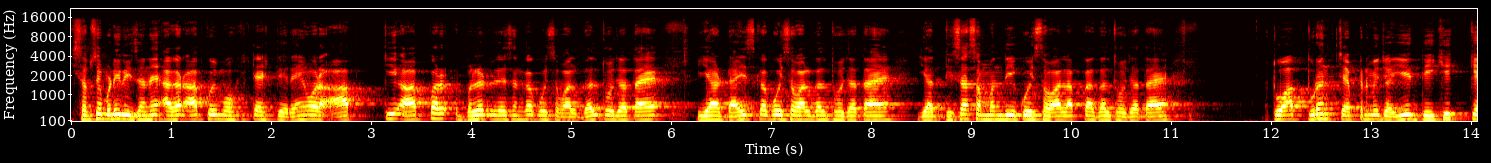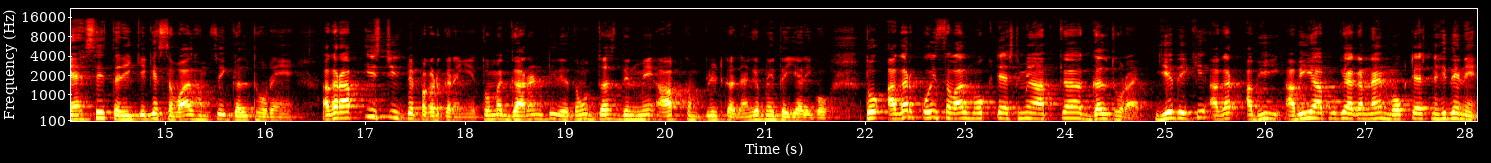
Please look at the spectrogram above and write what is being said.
सबसे बड़ी रीज़न है, अगर आप कोई मौखिक टेस्ट दे रहे हैं और आप कि आप पर ब्लड रिलेशन का कोई सवाल गलत हो जाता है, या डाइस का कोई सवाल गलत हो जाता है, या दिशा संबंधी कोई सवाल आपका गलत हो जाता है तो आप तुरंत चैप्टर में जाइए, देखिए कैसे तरीके के सवाल हमसे गलत हो रहे हैं। अगर आप इस चीज़ पे पकड़ करेंगे तो मैं गारंटी देता हूँ दस दिन में आप कंप्लीट कर जाएँगे अपनी तैयारी को। तो अगर कोई सवाल मॉक टेस्ट में आपका गलत हो रहा है, ये देखिए अगर अभी अभी आपको क्या करना है मॉक टेस्ट नहीं देने।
